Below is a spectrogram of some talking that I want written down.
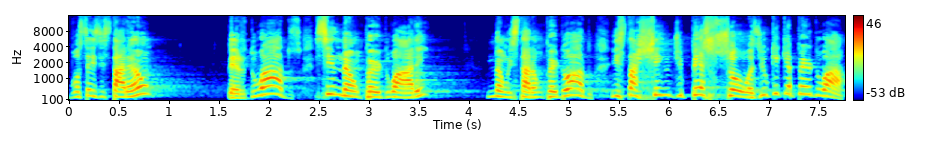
vocês estarão perdoados. Se não perdoarem, não estarão perdoados. Está cheio de pessoas. E o que é perdoar?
